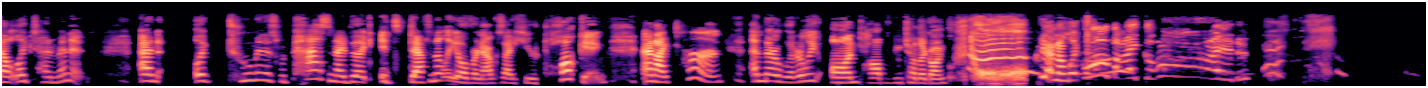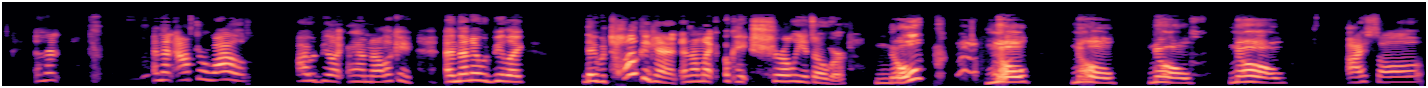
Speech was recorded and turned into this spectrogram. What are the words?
felt like 10 minutes. And like 2 minutes would pass and I'd be like it's definitely over now because I hear talking. And I turn and they're literally on top of each other going and I'm like, "Oh my god." And then and then after a while I would be like, I'm not looking. And then it would be like they would talk again and I'm like, "Okay, surely it's over." Nope. Nope. Nope. No. No. I saw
